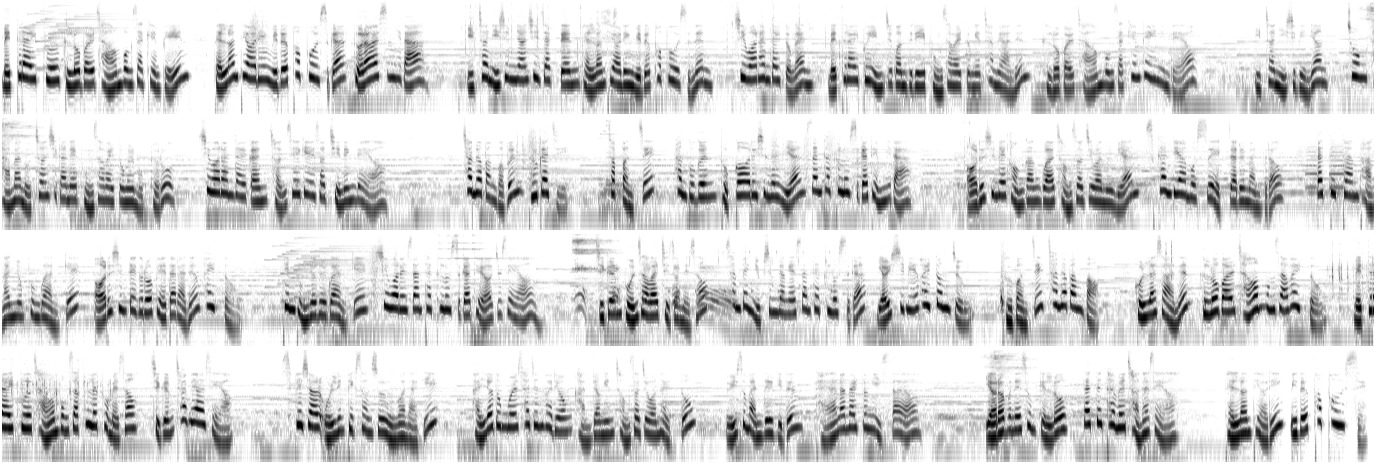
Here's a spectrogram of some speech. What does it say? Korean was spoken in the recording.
매트라이프 글로벌 자원봉사 캠페인 밸런티어링 위드 퍼포스가 돌아왔습니다. 2020년 시작된 밸런티어링 위드 퍼포스는 10월 한 달 동안 매트라이프 임직원들이 봉사활동에 참여하는 글로벌 자원봉사 캠페인인데요. 2022년 총 4만 5천 시간의 봉사활동을 목표로 10월 한 달간 전 세계에서 진행돼요. 참여 방법은 두 가지. 첫 번째, 한국은 독거 어르신을 위한 산타클로스가 됩니다. 어르신의 건강과 정서 지원을 위한 스칸디아모스 액자를 만들어 따뜻한 방한용품과 함께 어르신 댁으로 배달하는 활동. 팀 동료들과 함께 10월의 산타클로스가 되어주세요. 지금 본사와 지점에서 360명의 산타클로스가 열심히 활동 중. 두 번째 참여 방법. 골라서 하는 글로벌 자원봉사 활동. 매트라이프 자원봉사 플랫폼에서 지금 참여하세요. 스페셜 올림픽 선수 응원하기, 반려동물 사진 활용 간병인 정서 지원 활동, 의수 만들기 등 다양한 활동이 있어요. 여러분의 손길로 따뜻함을 전하세요. 밸런티어링 위드 퍼포우스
